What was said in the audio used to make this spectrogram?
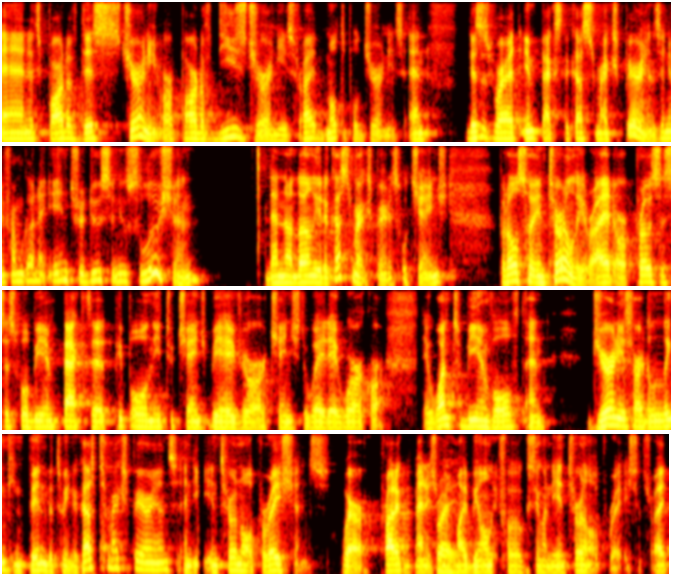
and it's part of this journey or part of these journeys, right? Multiple journeys. And this is where it impacts the customer experience. And if I'm going to introduce a new solution, then not only the customer experience will change, but also internally, right? Our processes will be impacted. People will need to change behavior or change the way they work or they want to be involved. And journeys are the linking pin between the customer experience and the internal operations, where product management right. might be only focusing on the internal operations, right?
